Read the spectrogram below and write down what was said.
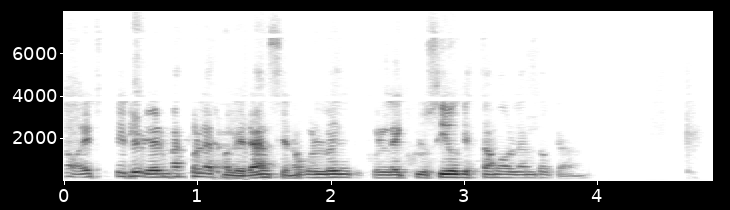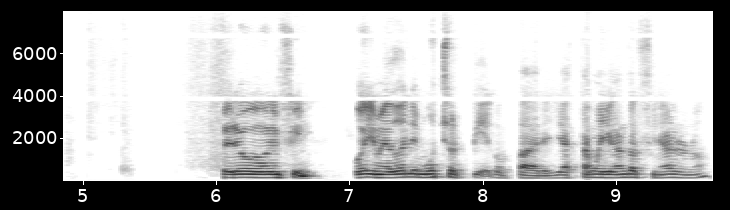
No, eso tiene que ver más con la tolerancia, no con lo, con inclusivo que estamos hablando acá. Pero, en fin. Oye, me duele mucho el pie, compadre. Ya estamos llegando al final, ¿o no?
